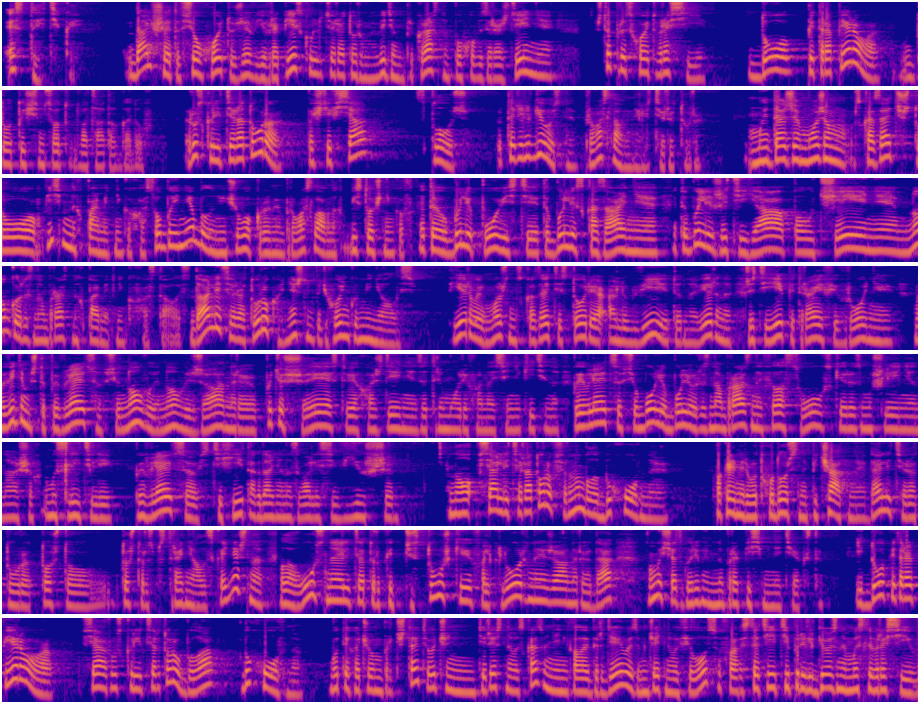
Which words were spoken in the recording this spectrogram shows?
эстетикой. Дальше это все уходит уже в европейскую литературу. Мы видим прекрасную эпоху Возрождения. Что происходит в России? До Петра I, до 1720-х годов, русская литература почти вся сплошь. Это религиозная, православная литература. Мы даже можем сказать, что в письменных памятниках особо и не было ничего, кроме православных источников. Это были повести, это были сказания, это были жития, поучения, много разнообразных памятников осталось. Да, литература, конечно, потихоньку менялась. Первая, можно сказать, история о любви – это, наверное, житие Петра и Февронии. Мы видим, что появляются все новые и новые жанры – путешествия, хождение за три моря Фанасия Никитина. Появляются все более и более разнообразные философские размышления наших мыслителей. Появляются стихи, тогда они назывались вирши. Но вся литература все равно была духовная по крайней мере, вот художественно-печатная да, литература, то что, то, что распространялось. Конечно, была устная литература, какие-то частушки, фольклорные жанры, да, но мы сейчас говорим именно про письменные тексты. И до Петра I вся русская литература была духовна. Вот я хочу вам прочитать очень интересное высказывание Николая Бердяева, замечательного философа, статьи «Тип религиозной мысли в России».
